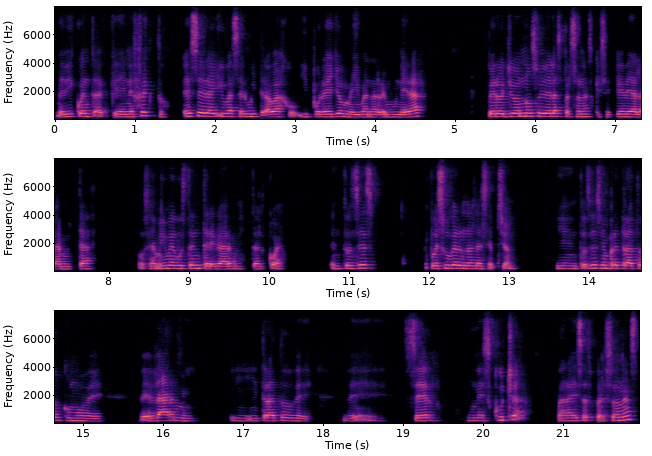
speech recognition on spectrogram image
me di cuenta que en efecto, ese era, iba a ser mi trabajo y por ello me iban a remunerar. Pero yo no soy de las personas que se quede a la mitad. O sea, a mí me gusta entregarme tal cual. Entonces, pues Uber no es la excepción. Y entonces siempre trato como de, de darme y, trato de, ser una escucha para esas personas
